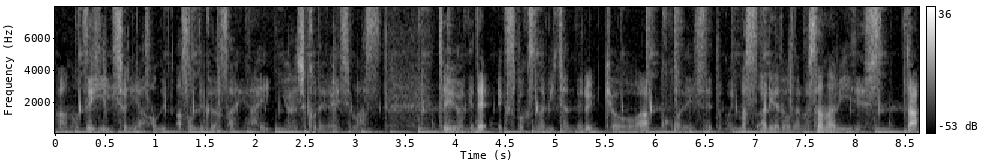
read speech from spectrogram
あの、ぜひ一緒に遊んで、遊んでください。はい。よろしくお願いします。というわけで、Xbox ナビチャンネル、今日はここまでにしたいと思います。ありがとうございました。ナビでした。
